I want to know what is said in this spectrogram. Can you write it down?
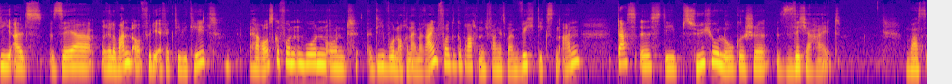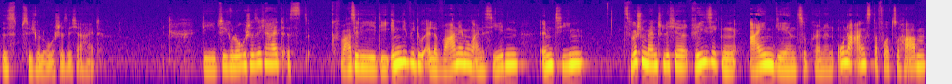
die als sehr relevant auch für die Effektivität herausgefunden wurden und die wurden auch in eine Reihenfolge gebracht und ich fange jetzt beim wichtigsten an. Das ist die psychologische Sicherheit. Was ist psychologische Sicherheit? Die psychologische Sicherheit ist quasi die, die individuelle Wahrnehmung eines jeden im Team, zwischenmenschliche Risiken eingehen zu können, ohne Angst davor zu haben,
